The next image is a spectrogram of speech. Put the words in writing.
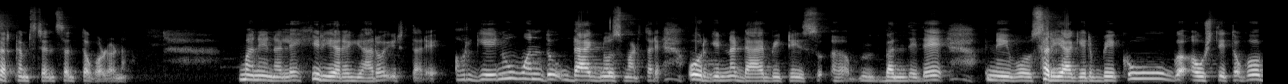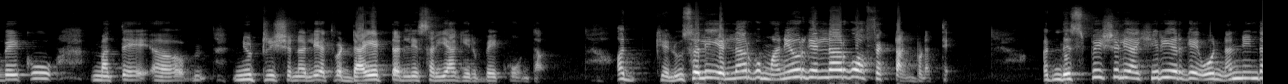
ಸರ್ಕಮ್ಸ್ಟೆನ್ಸ್ ಅಂತ ತಗೊಳ್ಳೋಣ. ಮನೆಯಲ್ಲೇ ಹಿರಿಯರು ಯಾರೋ ಇರ್ತಾರೆ. ಅವ್ರಿಗೇನೋ ಒಂದು ಡಯಾಗ್ನೋಸ್ ಮಾಡ್ತಾರೆ. ಅವ್ರಿಗಿನ್ನ ಡಯಾಬಿಟೀಸ್ ಬಂದಿದೆ. ನೀವು ಸರಿಯಾಗಿರಬೇಕು ಔಷಧಿ ತಗೋಬೇಕು, ಮತ್ತು ನ್ಯೂಟ್ರಿಷನಲ್ಲಿ ಅಥವಾ ಡಯೆಟಲ್ಲಿ ಸರಿಯಾಗಿರಬೇಕು ಅಂತ. ಅದು ಕೆಲವು ಸಲ ಎಲ್ಲರಿಗೂ, ಮನೆಯವ್ರಿಗೆಲ್ಲರಿಗೂ ಅಫೆಕ್ಟ್ ಆಗಿಬಿಡತ್ತೆ. ಅದು ಎಸ್ಪೆಷಲಿ ಆ ಹಿರಿಯರಿಗೆ, ಓ, ನನ್ನಿಂದ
